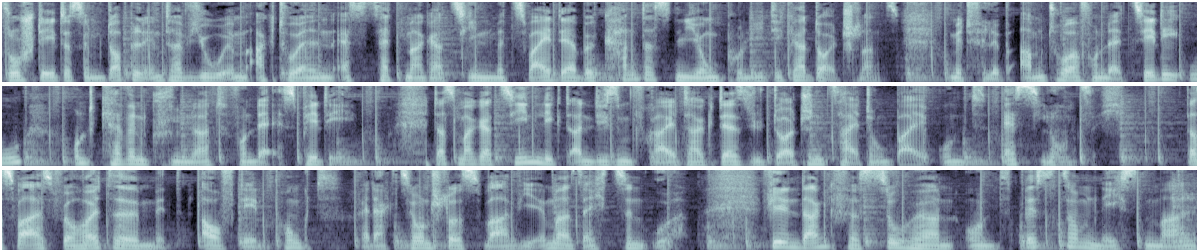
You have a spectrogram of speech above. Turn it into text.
So steht es im Doppelinterview im aktuellen SZ-Magazin mit zwei der bekanntesten Jungpolitiker Deutschlands, mit Philipp Amthor von der CDU und Kevin Kühnert von der SPD. Das Magazin liegt an diesem Freitag der Süddeutschen Zeitung bei und es lohnt sich. Das war es für heute mit Auf den Punkt. Redaktionsschluss war wie immer 16 Uhr. Vielen Dank fürs Zuhören und bis zum nächsten Mal.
